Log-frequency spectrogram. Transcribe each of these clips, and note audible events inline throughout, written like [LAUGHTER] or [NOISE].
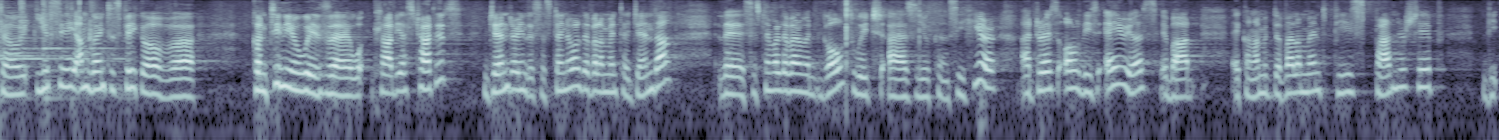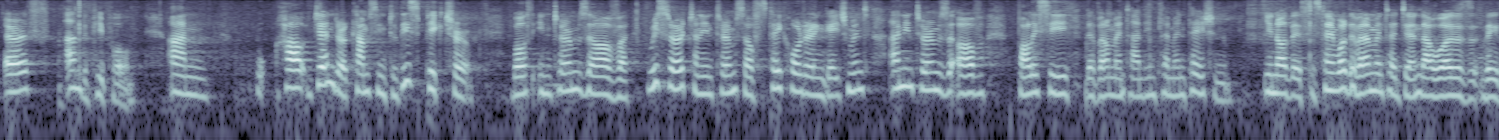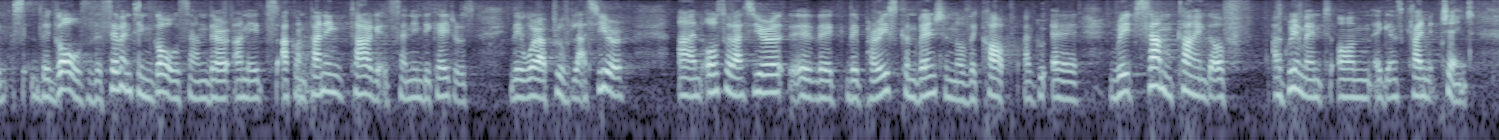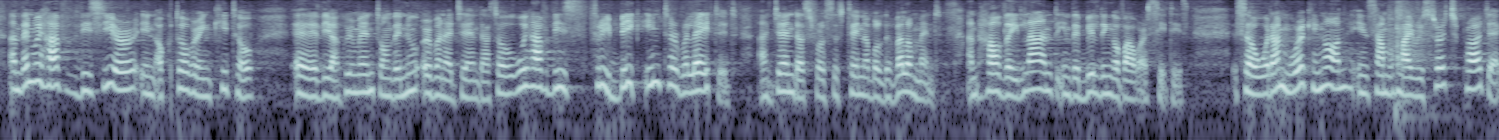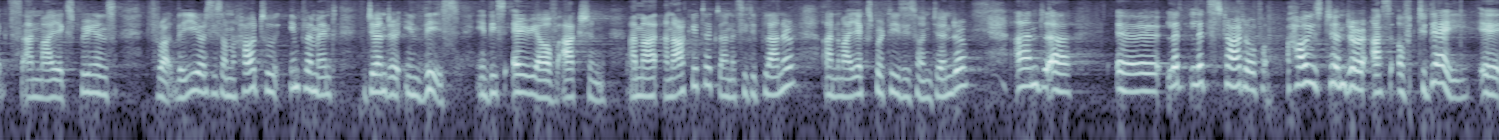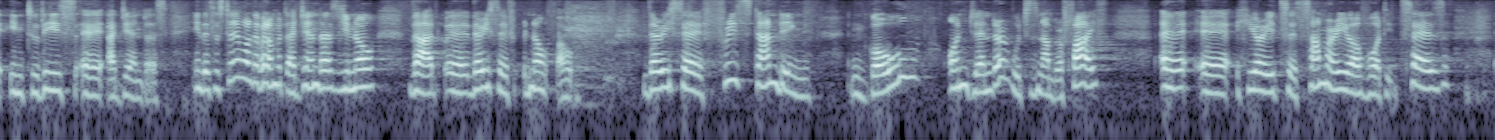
So you see, I'm going to speak of, uh, continue with uh, what Claudia started, gender in the Sustainable Development Agenda, the Sustainable Development Goals, which, as you can see here, address all these areas about economic development, peace, partnership, the earth, and the people. And how gender comes into this picture, both in terms of research and in terms of stakeholder engagement, and in terms of policy development and implementation you know, the Sustainable Development Agenda was the, the goals, the 17 goals, and, their, and its accompanying targets and indicators. They were approved last year. And also last year, uh, the, the, Paris Convention of the COP uh, reached some kind of agreement on against climate change. And then we have this year in October in Quito, uh, the agreement on the new urban agenda. So we have these three big interrelated agendas for sustainable development and how they land in the building of our cities. So what I'm working on in some of my research projects and my experience throughout the years is on how to implement gender in this, in this area of action. I'm a, an architect and a city planner, and my expertise is on gender. And uh, uh, let, us start off, how is gender as of today uh, into these uh, agendas? In the Sustainable Development Agendas, you know that uh, there is a, no, oh, there is a freestanding goal on gender, which is number five. Uh, here it's a summary of what it says.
